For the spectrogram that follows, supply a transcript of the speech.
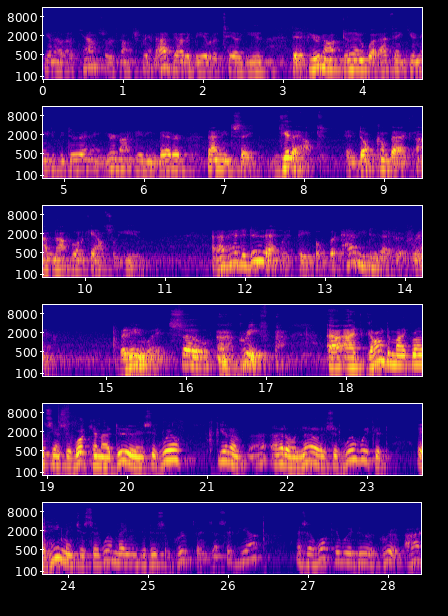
You know, a counselor is not your friend. I've got to be able to tell you that if you're not doing what I think you need to be doing and you're not getting better, then I need to say, get out and don't come back. I'm not going to counsel you. And I've had to do that with people, but how do you do that to a friend? But anyway, so grief. Uh, I'd gone to Mike Runcie and said, what can I do? And he said, well, you know, I, I don't know. He said, well, we could, and he mentioned, said, well, maybe we could do some group things. I said, yeah. I said, what can we do a group? I,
